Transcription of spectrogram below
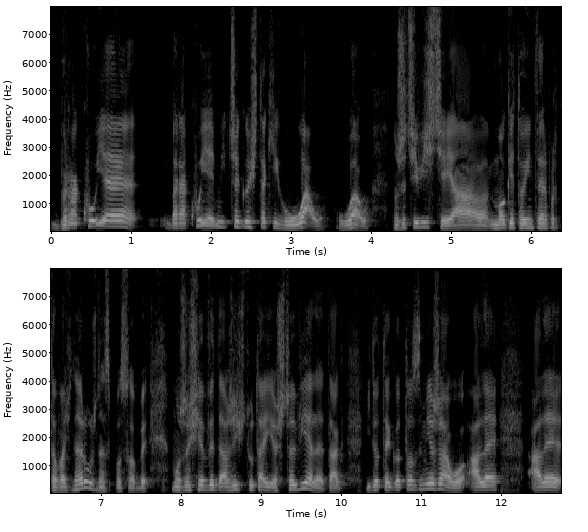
brakuje, brakuje mi czegoś takiego wow, wow. No rzeczywiście, ja mogę to interpretować na różne sposoby. Może się wydarzyć tutaj jeszcze wiele, tak? I do tego to zmierzało, ale, ale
